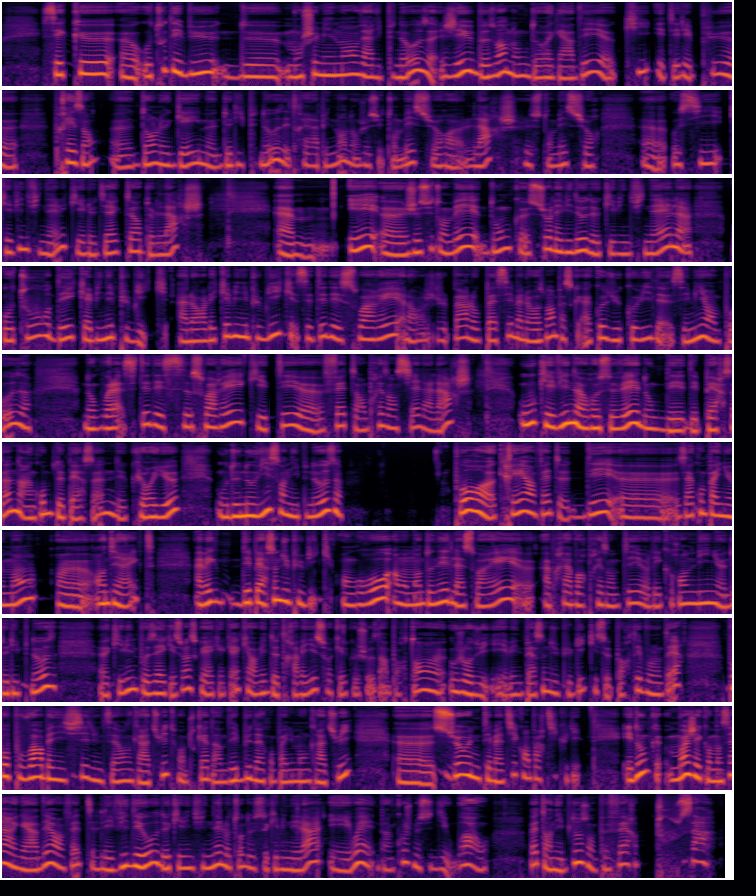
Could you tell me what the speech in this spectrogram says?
c'est que euh, au tout début de mon cheminement vers l'hypnose, j'ai eu besoin donc de regarder qui étaient les plus présents dans le game de l'hypnose et très rapidement donc je suis tombée sur l'Arche, je suis tombée sur aussi Kevin Finel qui est le directeur de l'Arche et euh, je suis tombée donc sur les vidéos de Kevin Finel autour des cabinets publics. Alors les cabinets publics, c'était des soirées, alors je parle au passé malheureusement parce qu'à cause du Covid, c'est mis en pause. Donc voilà, c'était des soirées qui étaient euh, faites en présentiel à l'Arche, où Kevin recevait donc des, personnes, un groupe de personnes, de curieux ou de novices en hypnose pour créer en fait des accompagnements en direct avec des personnes du public. En gros, à un moment donné de la soirée, euh, après avoir présenté euh, les grandes lignes de l'hypnose, euh, Kevin posait la question est-ce qu'il y a quelqu'un qui a envie de travailler sur quelque chose d'important aujourd'hui? Il y avait une personne du public qui se portait volontaire pour pouvoir bénéficier d'une séance gratuite ou en tout cas d'un début d'accompagnement gratuit sur une thématique en particulier. Et donc, moi, j'ai commencé à regarder en fait les vidéos de Kevin Finnell autour de ce cabinet-là et ouais, d'un coup, je me suis dit waouh en fait, en hypnose, on peut faire tout ça.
